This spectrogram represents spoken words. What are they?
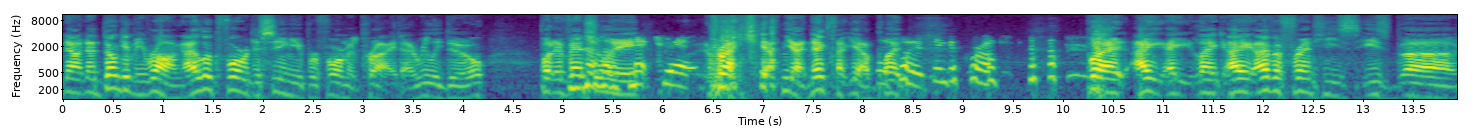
now, now, don't get me wrong. I look forward to seeing you perform at Pride. I really do. But eventually, next year, right? Yeah, yeah. Next time, yeah. But hope, fingers crossed. but I, I like I, I have a friend. He's he's uh,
